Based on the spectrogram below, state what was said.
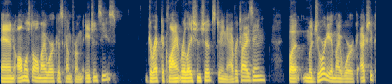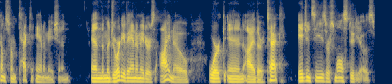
and almost all my work has come from agencies, direct to client relationships, doing advertising, but majority of my work actually comes from tech animation and the majority of animators I know work in either tech, agencies, or small studios.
